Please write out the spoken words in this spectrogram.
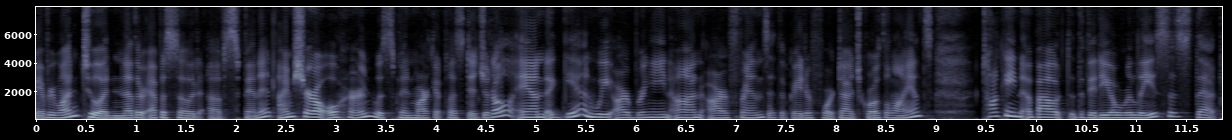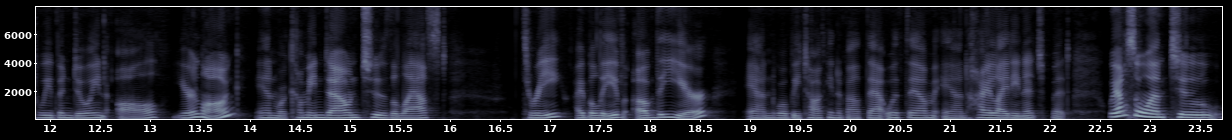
everyone, to another episode of Spin It. I'm Cheryl O'Hearn with Spin Market Plus Digital. And again, we are bringing on our friends at the Greater Fort Dodge Growth Alliance, talking about the video releases that we've been doing all year long. And we're coming down to the last three, I believe, of the year. And we'll be talking about that with them and highlighting it. But we also want to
